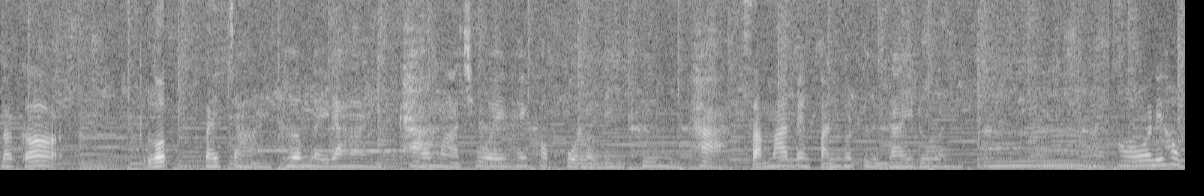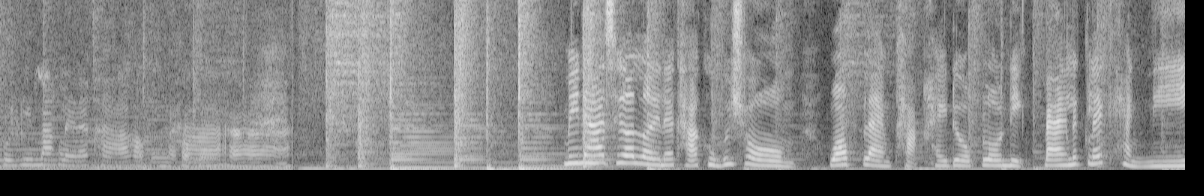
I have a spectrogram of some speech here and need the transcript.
แล้วก็ลดรายจ่ายเพิ่มรายได้ค่ะ เข้ามาช่วยให้ครอบครัวเราดีขึ้น ค่ะสามารถแบ่งปันให้คนอื่นได้ด้วยอ่า อ๋อวันนี้ขอบคุณพี่มากเลยนะคะ ขอบคุณขอบคุณค่ะ ค่ะ ไม่น่าเชื่อเลยนะคะคุณผู้ชม ว่าแปลงผักไฮโดรโปรนิกแปลงเล็ก ๆ แห่งนี้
